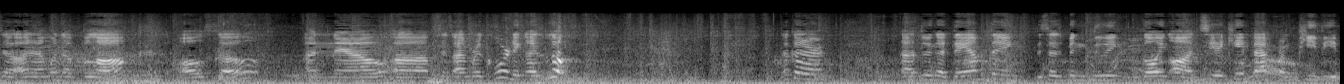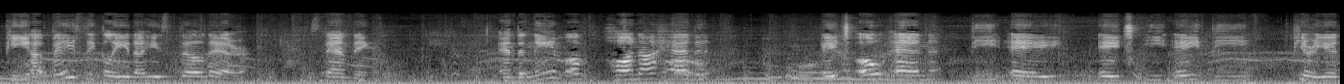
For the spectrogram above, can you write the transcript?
So, and I'm gonna block also. And now, um, since I'm recording, and! Look Not doing a damn thing. This has been doing going on. See, I came back from PvP. Uh, basically, that he's still there, standing. And the name of Hona Head, H O N D A H E A D period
